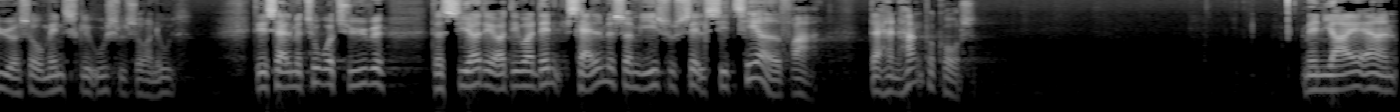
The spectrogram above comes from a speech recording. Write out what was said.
dyr, så menneskelig usel så han ud. Det er salme 22, der siger det, og det var den salme, som Jesus selv citerede fra, da han hang på korset. Men jeg er en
